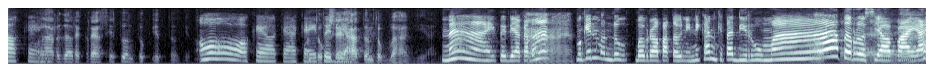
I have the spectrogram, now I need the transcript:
Oke. olahraga rekreasi itu untuk itu gitu Oh, oke oke oke untuk itu dia. sehat untuk bahagia Nah, itu dia karena Nah, itu. mungkin untuk beberapa tahun ini kan kita di rumah Oke, terus ya, Pak ya.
